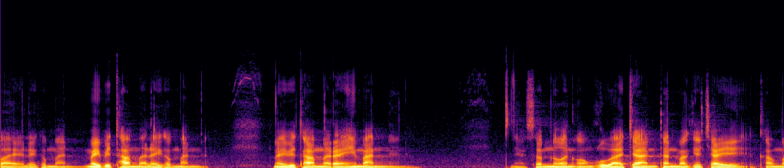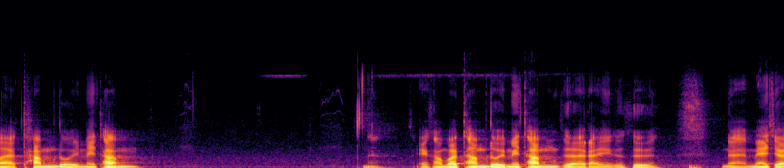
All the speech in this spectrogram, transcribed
วายอะไรกับมัน ไม่ไปทำอะไรกับมัน ไม่ไปทำอะไรให้มันนะสำนวนของครูบาอาจารย์ ท่านมักจะใช้คำว่าทำโดยไม่ทำ นะไอ้คำว่าทำโดยไม่ทำคืออะไรก็คือนะแม้จะ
